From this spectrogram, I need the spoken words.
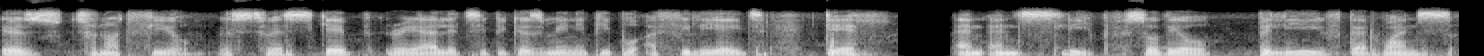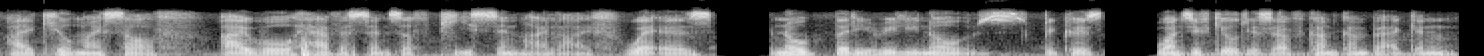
is to not feel, is to escape reality because many people affiliate death and, and sleep. So they'll believe that once I kill myself, I will have a sense of peace in my life. Whereas nobody really knows because once you've killed yourself, you can't come back and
